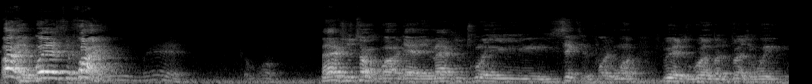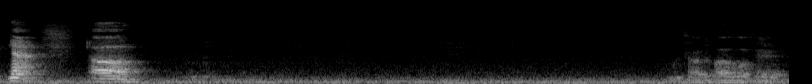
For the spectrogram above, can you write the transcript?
Right, where's the fight? Come on. Matthew talk about that in Matthew 26 and 41. Spirit is willing, but the flesh is weak. Now, uh, we talked about what can,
